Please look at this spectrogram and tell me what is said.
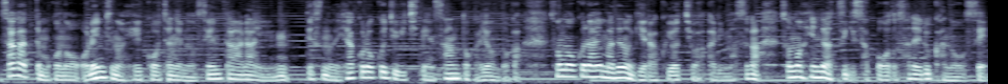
下がってもこのオレンジの平行チャンネルのセンターラインですので、161.3とか4とか、そのくらいまでの下落余地はありますが、その辺では次サポートされる可能性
